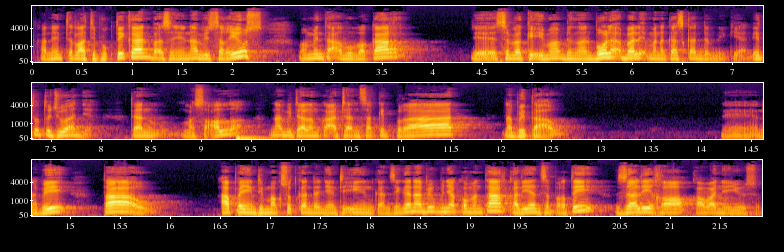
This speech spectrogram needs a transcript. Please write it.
Karena ini telah dibuktikan bahasanya Nabi serius meminta Abu Bakar ya, sebagai imam dengan bolak-balik menegaskan demikian. Itu tujuannya dan Masya Allah, Nabi dalam keadaan sakit berat, Nabi tahu. Nabi tahu apa yang dimaksudkan dan yang diinginkan. Sehingga Nabi punya komentar, kalian seperti Zalikha, kawannya Yusuf.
